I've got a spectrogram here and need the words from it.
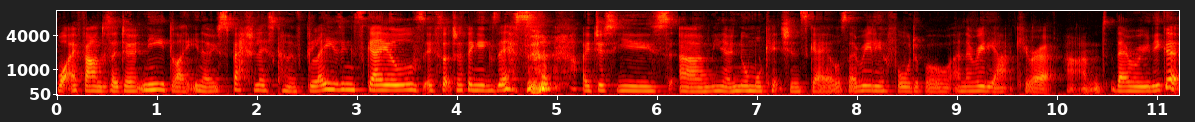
what I found is I don't need like you know specialist kind of glazing scales if such a thing exists. I just use um, you know normal kitchen scales. They're really affordable and they're really accurate and they're really good.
